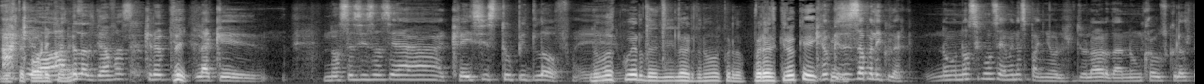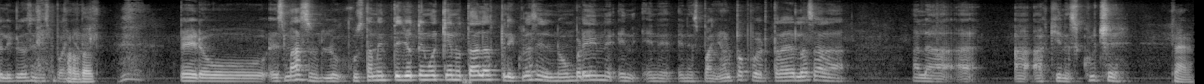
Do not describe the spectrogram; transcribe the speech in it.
¿y Ah, este que pobre va es? las gafas. Creo que Sí. la que. No sé si esa sea Crazy Stupid Love. eh, No me acuerdo, ni la verdad no me acuerdo. Pero es creo que... Creo que es esa película. No, no sé cómo se llama en español. Yo la verdad nunca busco las películas en español. Perdón. Pero es más, lo- justamente yo tengo aquí anotadas las películas el nombre en, en, en, en español para poder traerlas a la, a, la, a, a, quien escuche. Claro.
